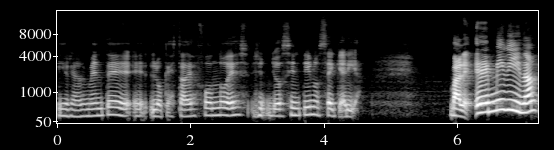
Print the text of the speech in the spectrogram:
Y realmente lo que está de fondo es, yo sin ti no sé qué haría. Vale, en mi vida,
